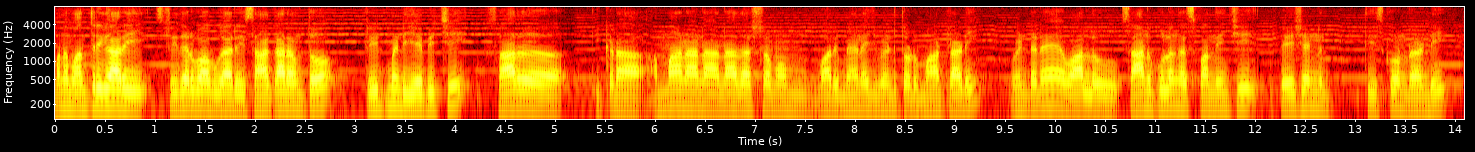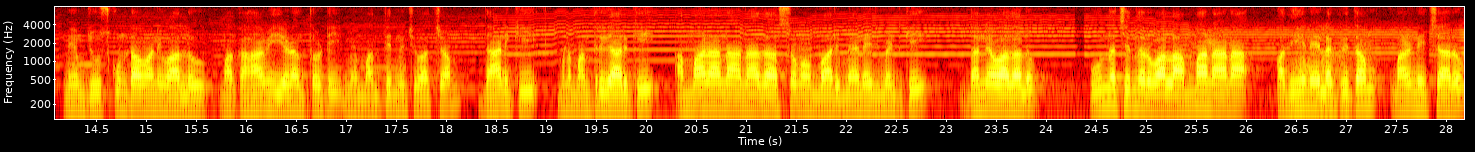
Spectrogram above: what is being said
మన మంత్రి గారి శ్రీధర్ బాబు గారి సహకారంతో ట్రీట్మెంట్ చేపించి సార్ ఇక్కడ అమ్మా నాన్న అనాథాశ్రమం వారి మేనేజ్మెంట్ తోటి మాట్లాడి వెంటనే వాళ్ళు సానుకూలంగా స్పందించి పేషెంట్ని తీసుకొని రండి. మేము చూసుకుంటామని వాళ్ళు మాకు హామీ ఇవ్వడంతో మేము మంత్రి నుంచి వచ్చాం. దానికి మన మంత్రి గారికి అమ్మా నాన్న అనాథాశ్రమం వారి మేనేజ్మెంట్కి ధన్యవాదాలు. పూర్ణచందర్ వాళ్ళ అమ్మా నాన్న పదిహేనేళ్ళ క్రితం మరణించారు.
